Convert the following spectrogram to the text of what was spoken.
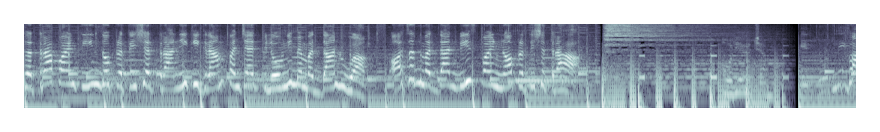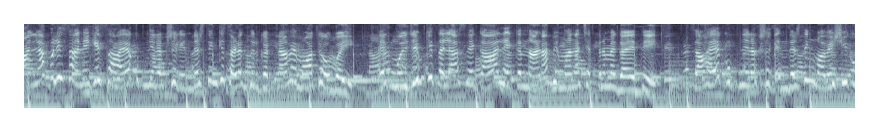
17.32 प्रतिशत रानी की ग्राम पंचायत पिलोवनी में मतदान हुआ। औसत मतदान 20.9 प्रतिशत रहा। फालना पुलिस थाने के सहायक उप निरीक्षक इंदर सिंह की सड़क दुर्घटना में मौत हो गई। एक मुलजिम की तलाश में कार लेकर नाना भीमाना क्षेत्र में गए थे सहायक उप निरीक्षक इंदर सिंह मवेशी को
